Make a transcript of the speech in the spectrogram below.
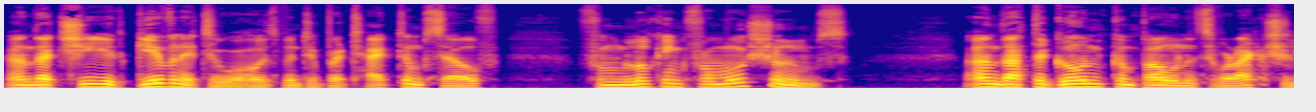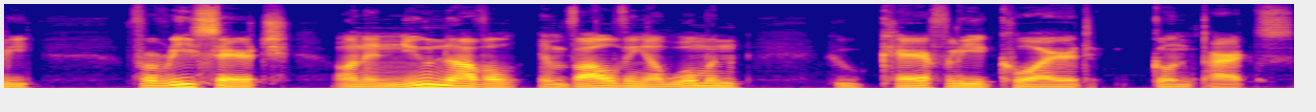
and that she had given it to her husband to protect himself from looking for mushrooms, and that the gun components were actually for research on a new novel involving a woman who carefully acquired gun parts.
